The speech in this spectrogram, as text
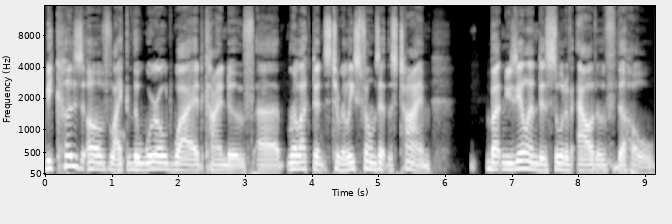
because of like the worldwide kind of uh, reluctance to release films at this time, but New Zealand is sort of out of the whole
